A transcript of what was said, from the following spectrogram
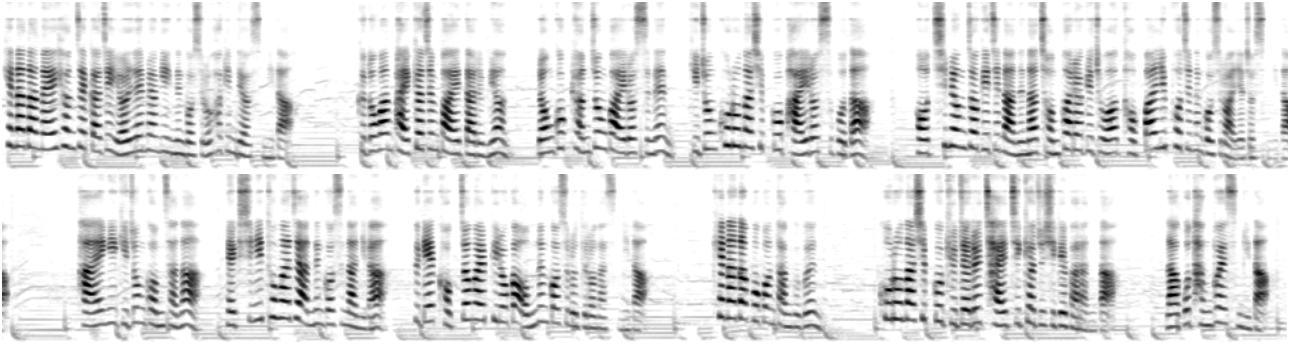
캐나다 내에 현재까지 14명이 있는 것으로 확인되었습니다. 그동안 밝혀진 바에 따르면 영국 변종 바이러스는 기존 코로나19 바이러스보다 더 치명적이진 않으나 전파력이 좋아 더 빨리 퍼지는 것으로 알려졌습니다. 다행히 기존 검사나 백신이 통하지 않는 것은 아니라 크게 걱정할 필요가 없는 것으로 드러났습니다. 캐나다 보건 당국은 코로나19 규제를 잘 지켜주시길 바란다. 라고 당부했습니다.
